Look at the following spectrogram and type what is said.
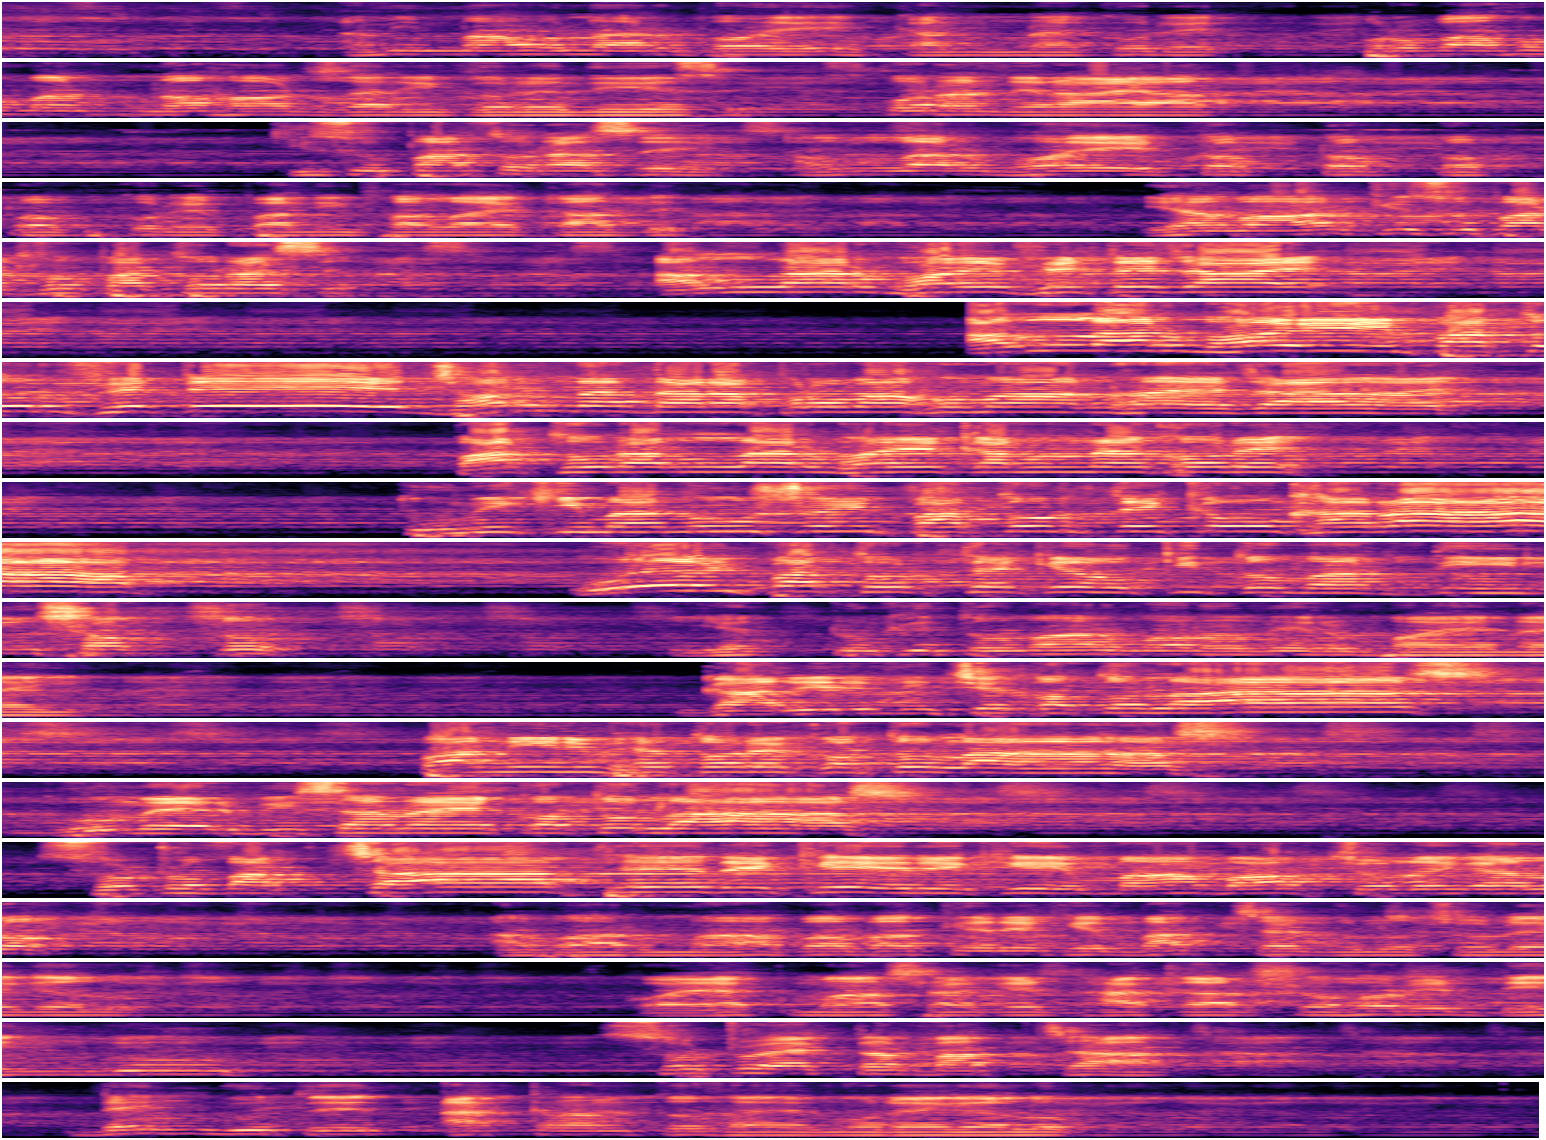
আমি মাওলার ভয়ে কান্না করে প্রবাহমান নহর জারি করে দিয়েছে, কোরআনের আয়াত। কিছু পাথর আছে, আল্লাহর ভয়ে টপ টপ টপ টপ করে পানি ফালায় কাঁদে। আবার কিছু পাথর পাথর আছে, আল্লাহর ভয়ে ফেটে যায়। আল্লাহর ভয়ে পাথর ফেটে ঝর্ণা দ্বারা প্রবাহমান হয়ে যায়। পাথর আল্লাহর ভয়ে কান্না করে। তুমি কি মানুষ ওই পাথর থেকেও খারাপ? ওই পাথর থেকেও কি তোমার দিল শক্ত? একটু কি তোমার মরণের ভয় নাই? গাড়ির নিচে কত লাশ? পানির ভেতরে কত লাশ? ঘুমের বিছানায় কত লাশ। ছোট বাচ্চাতে রেখে রেখে মা বাপ চলে গেল। আবার মা বাবাকে রেখে বাচ্চাগুলো চলে গেল। কয়েক মাস আগে ঢাকার শহরে ডেঙ্গু, ছোট একটা বাচ্চা ডেঙ্গুতে আক্রান্ত হয়ে মরে গেল।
